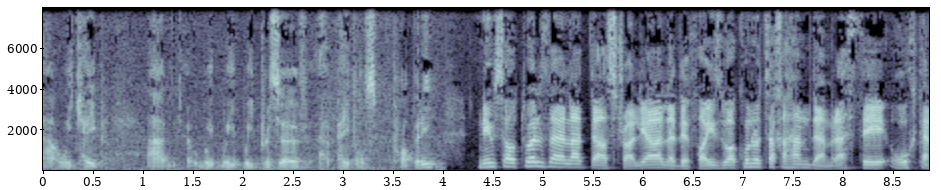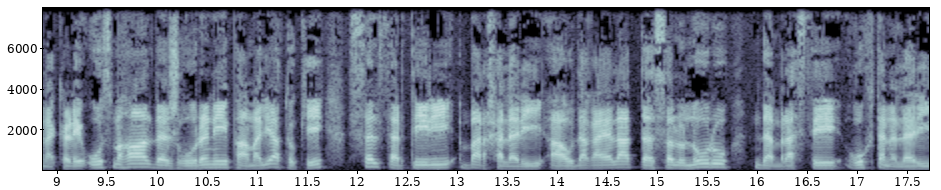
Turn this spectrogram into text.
uh, we keep um, we, we, we, preserve uh, people's property. نیو ساوت ویلز ایالت د استرالیا له دفاعي ځواکونو څخه هم د مرستې غوښتنه کړې اوس مهال د ژغورنې په عملیاتو کې سل سرتیري برخه لري او د غیالت د سل نورو د مرستې غوښتنه لري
